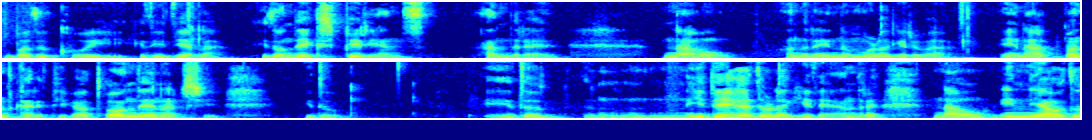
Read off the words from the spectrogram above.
ಬದುಕು ಇದಿದೆಯಲ್ಲ, ಇದೊಂದು ಎಕ್ಸ್ಪೀರಿಯನ್ಸ್ ಅಂದರೆ ನಾವು, ಅಂದರೆ ನಮ್ಮೊಳಗಿರುವ ಏನು ಆತ್ಮ ಅಂತ ಕರಿತೀವಿ ಅಥವಾ ಒಂದು ಎನರ್ಜಿ ಇದು ಇದು ಈ ದೇಹದೊಳಗಿದೆ. ಅಂದರೆ ನಾವು ಇನ್ಯಾವುದೋ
